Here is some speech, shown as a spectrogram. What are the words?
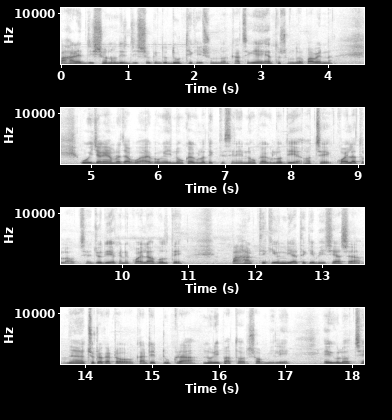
পাহাড়ের দৃশ্য, নদীর দৃশ্য কিন্তু দূর থেকেই সুন্দর, কাছে গিয়ে এত সুন্দর পাবেন না। ওই জায়গায় আমরা যাব, এবং এই নৌকাগুলো দেখতেছেন, এই নৌকাগুলো দিয়ে হচ্ছে কয়লা তোলা হচ্ছে। যদি এখানে কয়লা বলতে পাহাড় থেকে, ইন্ডিয়া থেকে ভেসে আসা ছোটোখাটো কাঠের টুকরা, নুড়ি পাথর সব মিলিয়ে এইগুলো হচ্ছে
